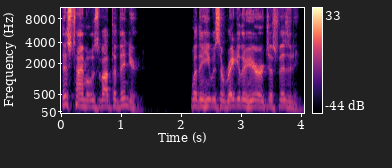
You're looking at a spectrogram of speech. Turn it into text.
This time it was about the vineyard, whether he was a regular here or just visiting.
